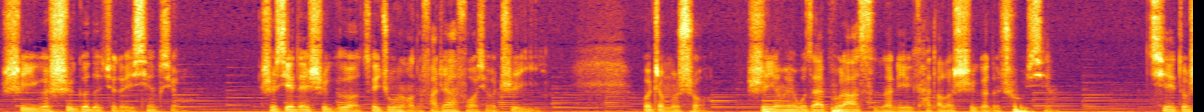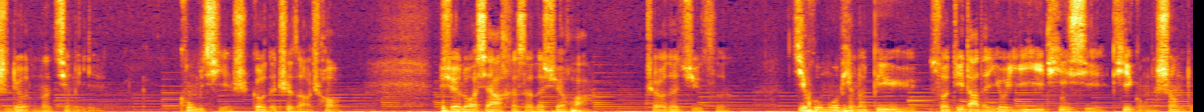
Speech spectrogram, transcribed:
是一个诗歌的绝对形象，是现代诗歌最重要的发展方向之一。我这么说，是因为我在普拉斯那里看到了诗歌的雏形，且都是流动的经验。空气是狗的制造厂。雪落下黑色的雪花，这样的句子几乎磨平了比喻所抵达的有意义体系提供的深度。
